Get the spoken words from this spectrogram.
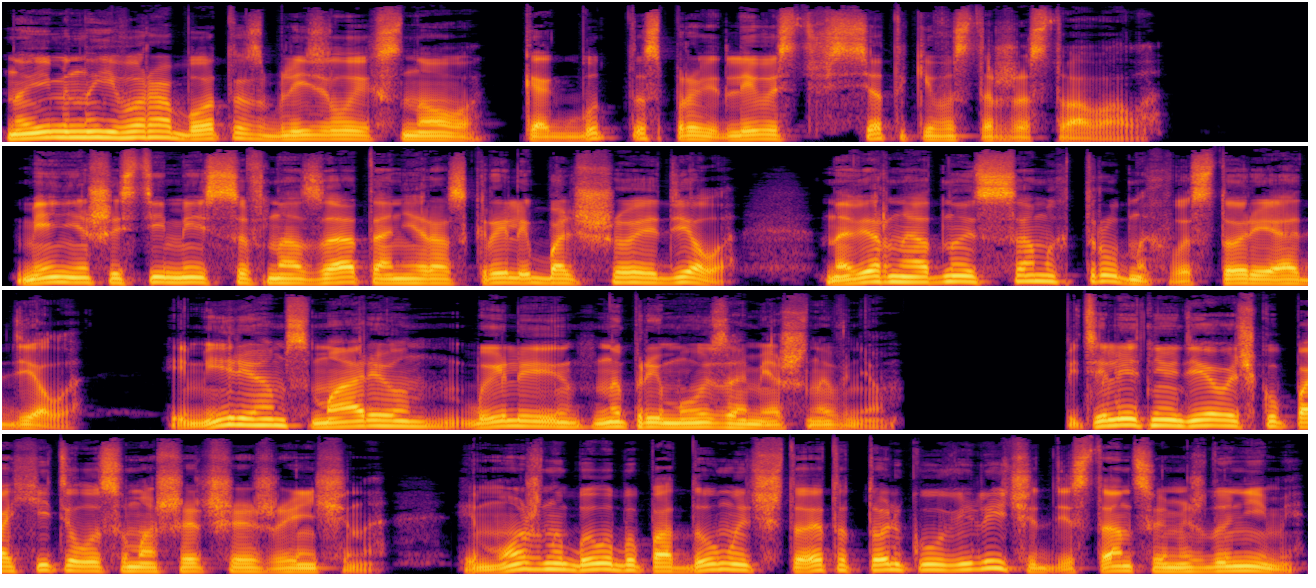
но именно его работа сблизила их снова, как будто справедливость все таки восторжествовала. Менее шести месяцев назад они раскрыли большое дело, наверное, одно из самых трудных в истории отдела, и Мириам с Марион были напрямую замешаны в нем. Пятилетнюю девочку похитила сумасшедшая женщина, и можно было бы подумать, что это только увеличит дистанцию между ними,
